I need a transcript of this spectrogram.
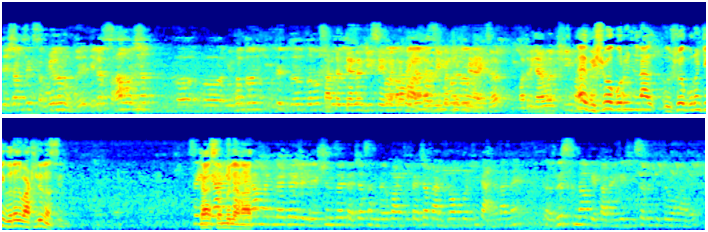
देशांचं एक संमेलन होतंय गेल्या सहा वर्षात अ, अ, निमंत्रण जर- जर- सातत्यानं जी सेवांना आता भारताला पहिल्यांदाच निमंत्रण मिळायचं मात्र यावर्षी नाही भारताने- विश्वगुरूंना विश्वगुरूंची गरज वाटली नसेल. त्या संमेलनात- आहेत त्याच्या संदर्भात त्याच्या बॅकड्रॉपवरती कॅनडाने रिस्क न घेता कारण की जी सेवन तिथे होणार आहे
